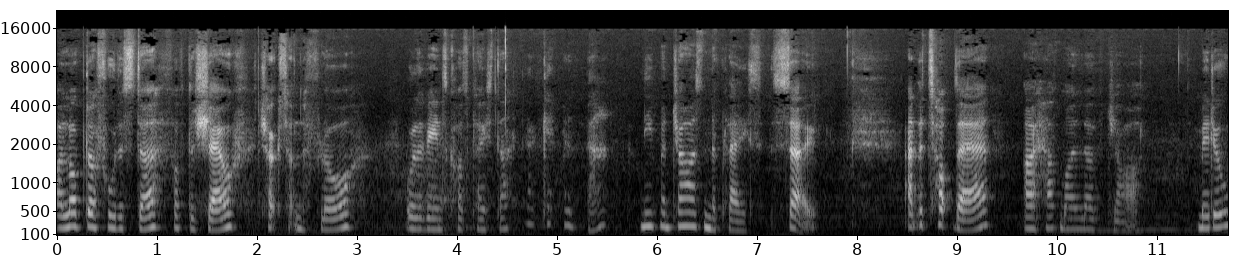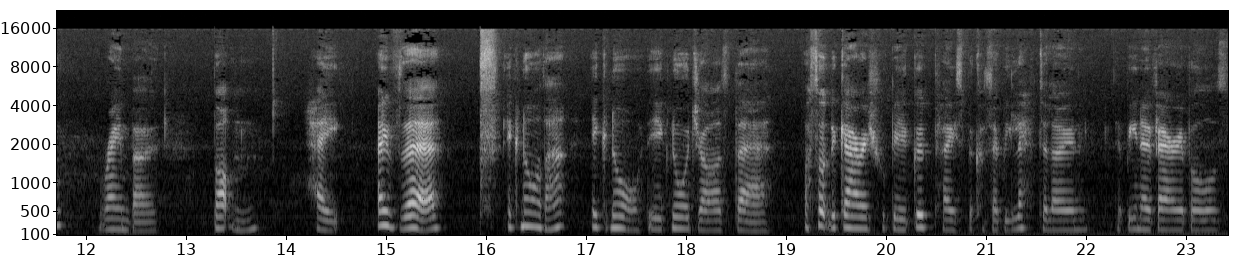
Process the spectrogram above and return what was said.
I lobbed off all the stuff off the shelf, chucked it on the floor, all of Ian's cosplay stuff. Don't get rid of that. Need my jars in the place. So, at the top there, I have my love jar. Middle, rainbow. Bottom, hate. Over there, pff, ignore that. Ignore the ignore jars there. I thought the garage would be a good place because they'd be left alone, there'd be no variables,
